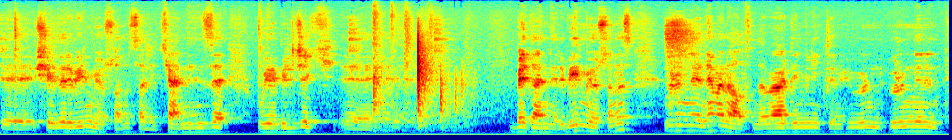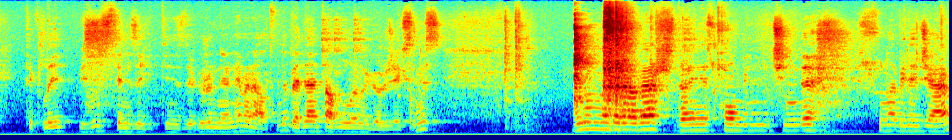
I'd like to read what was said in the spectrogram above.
e, şeyleri bilmiyorsanız hani kendinize uyabilecek e, bedenleri bilmiyorsanız ürünlerin hemen altında verdiğim linklerin ürün, ürünlerin tıklayıp bizim sitemize gittiğinizde ürünlerin hemen altında beden tablolarını göreceksiniz. Bununla beraber Dynes kombinin içinde sunabileceğim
